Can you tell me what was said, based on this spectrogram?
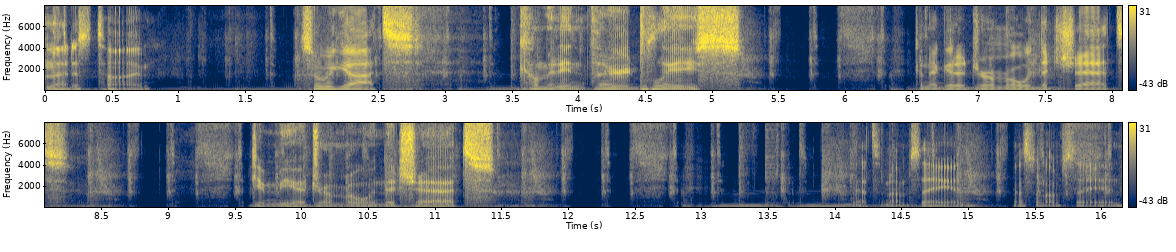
That is time. So we got coming in third place. Can I get a drum roll in the chat? Give me a drum roll in the chat. That's what I'm saying. That's what I'm saying.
